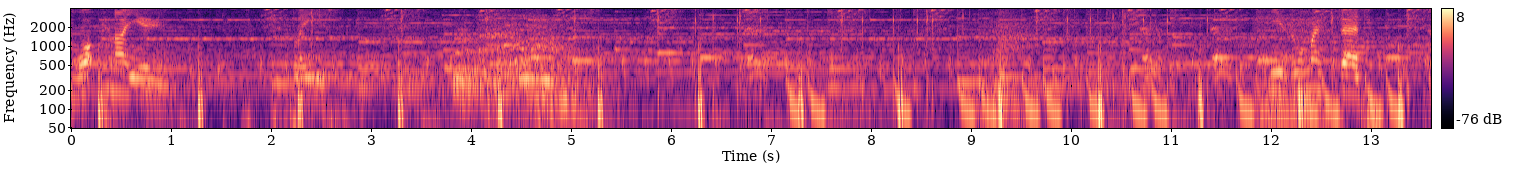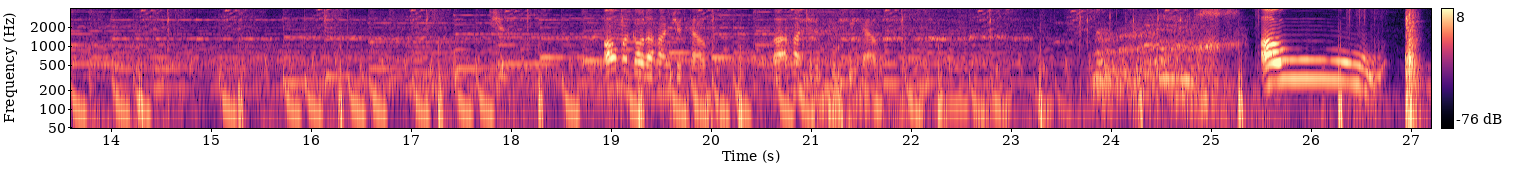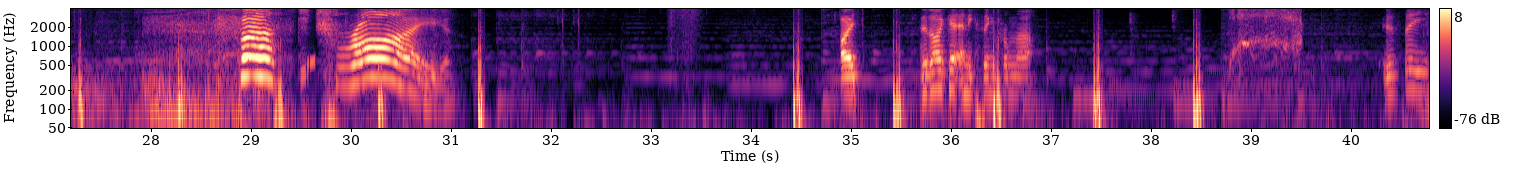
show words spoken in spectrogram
What can I use? Please. He's almost dead. Just... Oh my god, 100 health. Like 150 health. Oh! First try! I... Did I get anything from that? Is the...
